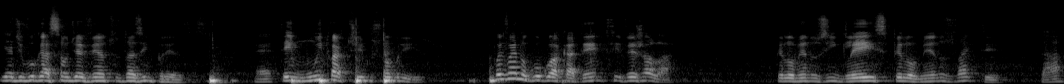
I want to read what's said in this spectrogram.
e a divulgação de eventos das empresas. É, tem muito artigo sobre isso. Depois vai no Google Academics e veja lá. Pelo menos em inglês, pelo menos vai ter. Tá?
